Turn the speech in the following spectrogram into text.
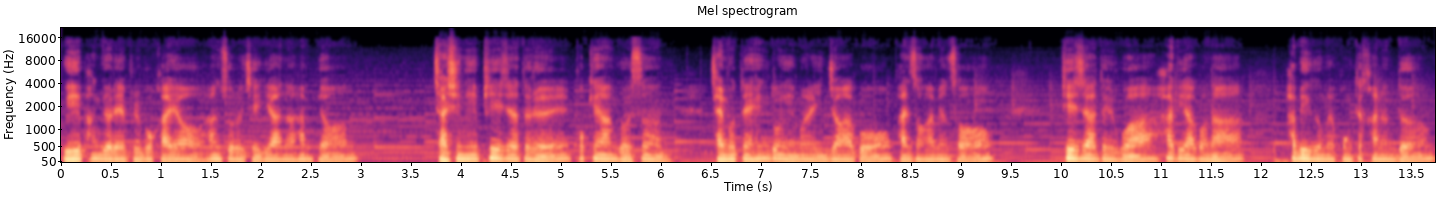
위 판결에 불복하여 항소를 제기하는 한편 자신이 피해자들을 폭행한 것은 잘못된 행동임을 인정하고 반성하면서 피해자들과 합의하거나 합의금을 공탁하는 등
